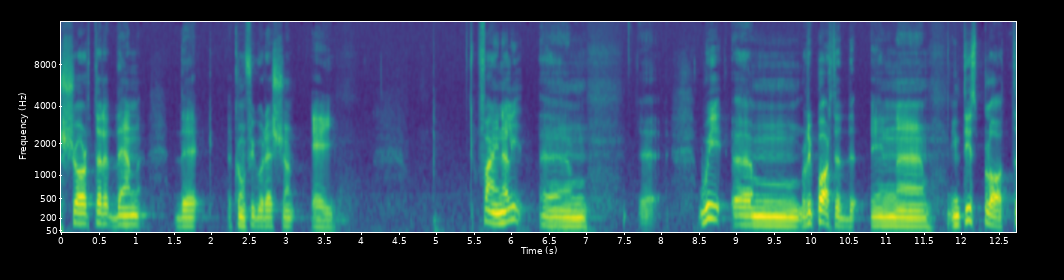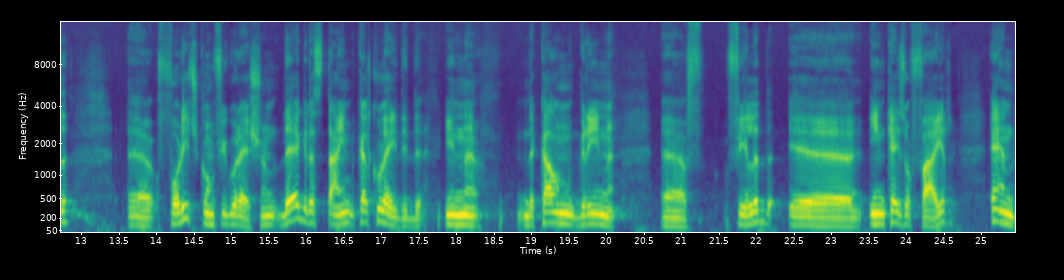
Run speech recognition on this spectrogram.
shorter than the configuration A. Finally, um, uh, we um, reported in, uh, in this plot uh, for each configuration the egress time calculated in uh, the column green uh, field uh, in case of fire and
